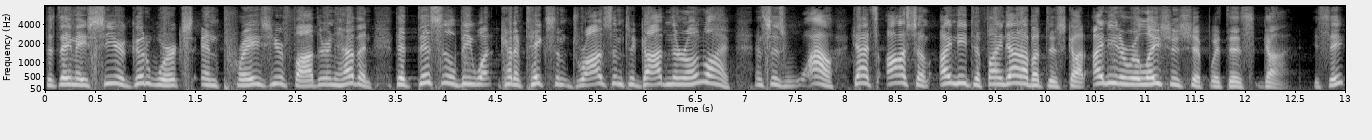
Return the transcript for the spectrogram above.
that they may see your good works and praise your Father in heaven. That this will be what kind of takes them, draws them to God in their own life and says, wow, that's awesome. I need to find out about this God. I need a relationship with this God. You see?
